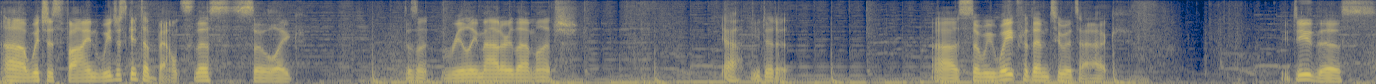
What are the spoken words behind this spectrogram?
uh, which is fine. We just get to bounce this, so like, doesn't really matter that much. Yeah, you did it. Uh, so we wait for them to attack. We do this.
